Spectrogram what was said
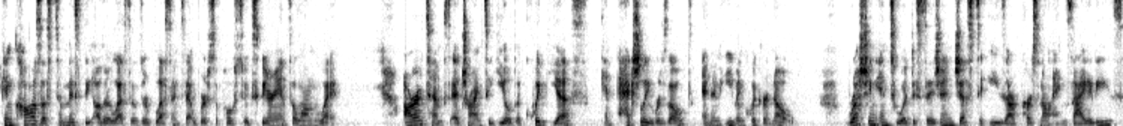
can cause us to miss the other lessons or blessings that we're supposed to experience along the way. Our attempts at trying to yield a quick yes can actually result in an even quicker no. Rushing into a decision just to ease our personal anxieties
